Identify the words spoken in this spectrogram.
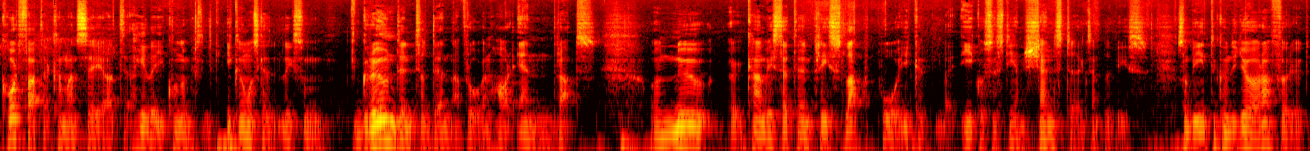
kortfattat kan man säga att hela ekonomiska, ekonomiska liksom, grunden till denna frågan har ändrats. Och nu kan vi sätta en prislapp på ekosystemtjänster exempelvis, som vi inte kunde göra förut.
